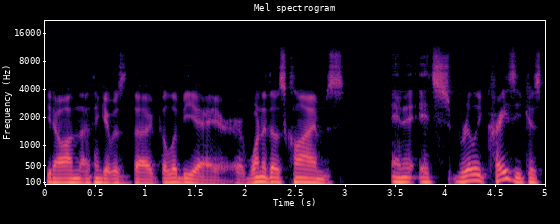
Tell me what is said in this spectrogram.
you know, on I think it was the Galibier or, or one of those climbs, and it, it's really crazy because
